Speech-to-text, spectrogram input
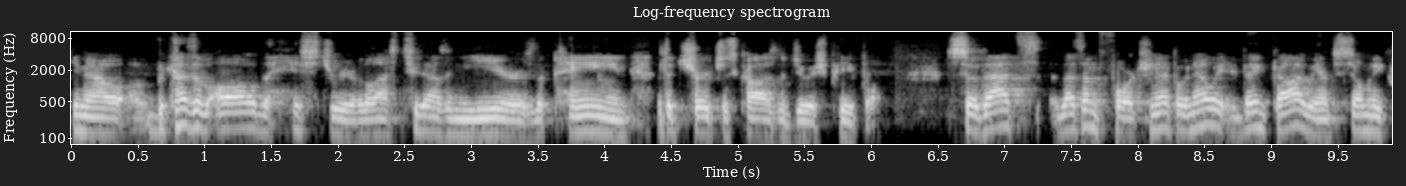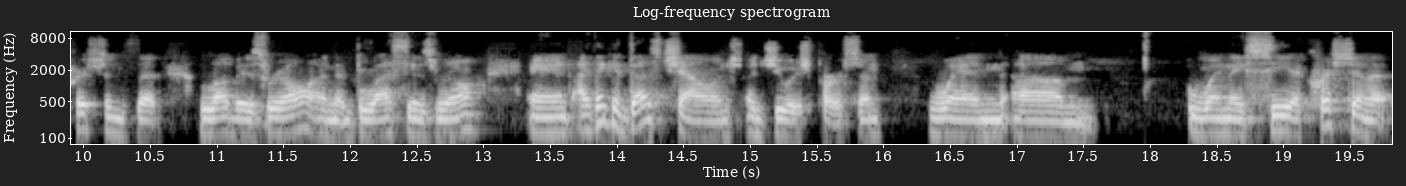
You know, because of all the history over the last 2,000 years, the pain that the church has caused the Jewish people. So that's that's unfortunate. But now we thank God we have so many Christians that love Israel and that bless Israel. And I think it does challenge a Jewish person when um, when they see a Christian that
